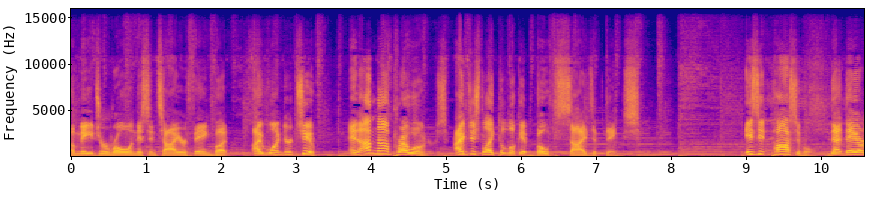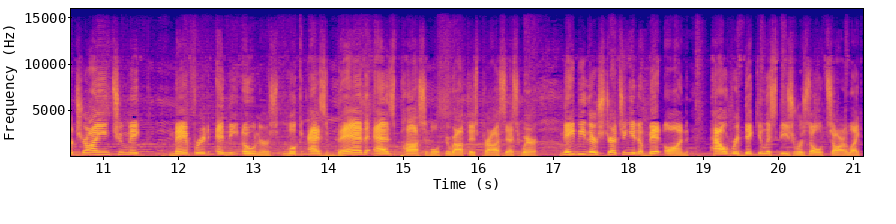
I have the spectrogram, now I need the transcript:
a major role in this entire thing. But I wonder too, and I'm not pro owners. I just like to look at both sides of things. Is it possible that they are trying to make Manfred and the owners look as bad as possible throughout this process where maybe they're stretching it a bit on how ridiculous these results are. Like,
